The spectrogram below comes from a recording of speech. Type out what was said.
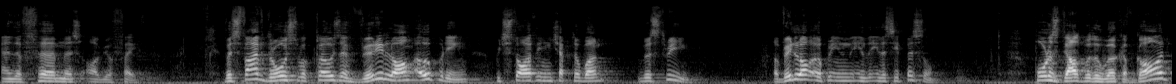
and the firmness of your faith. Verse 5 draws to a close a very long opening, which started in chapter 1, verse 3. A very long opening in, in, this epistle. Paul has dealt with the work of God,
